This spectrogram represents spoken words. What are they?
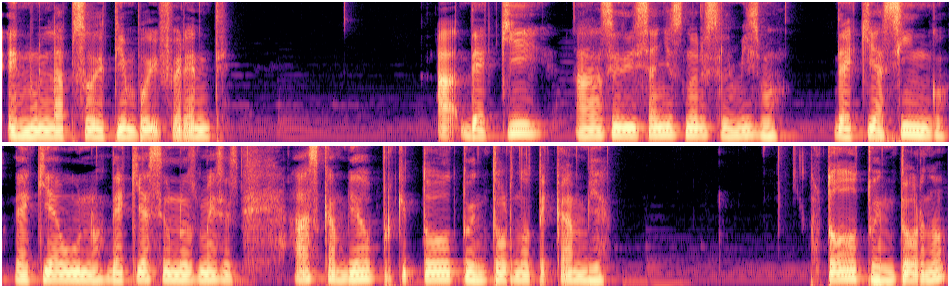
en un lapso de tiempo diferente. Ah, de aquí a hace 10 años no eres el mismo. De aquí a 5, de aquí a 1, de aquí a hace unos meses. Has cambiado porque todo tu entorno te cambia. Todo tu entorno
